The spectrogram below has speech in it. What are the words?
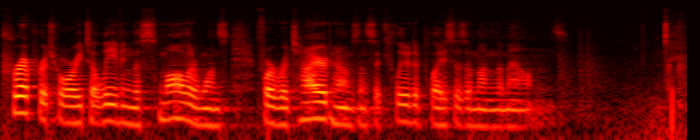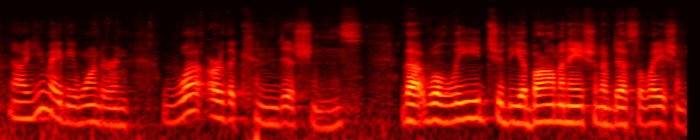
preparatory to leaving the smaller ones for retired homes and secluded places among the mountains. Now, you may be wondering what are the conditions that will lead to the abomination of desolation?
